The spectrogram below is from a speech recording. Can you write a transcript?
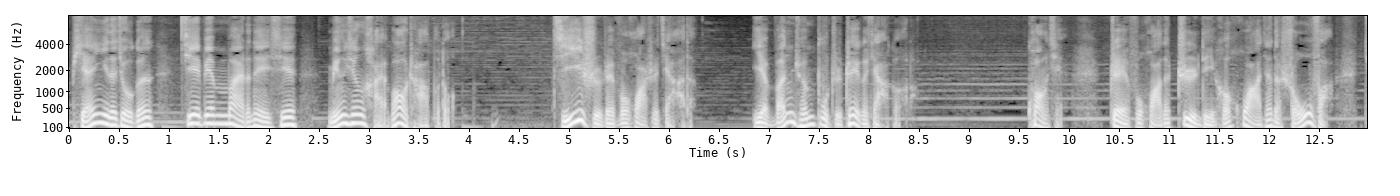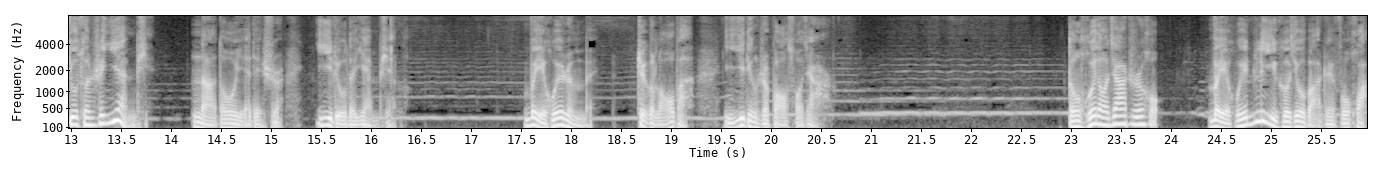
便宜的就跟街边卖的那些明星海报差不多。即使这幅画是假的，也完全不止这个价格了。况且，这幅画的质地和画家的手法，就算是赝品，那都也得是一流的赝品了。魏辉认为，这个老板一定是报错价了。等回到家之后，魏辉立刻就把这幅画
